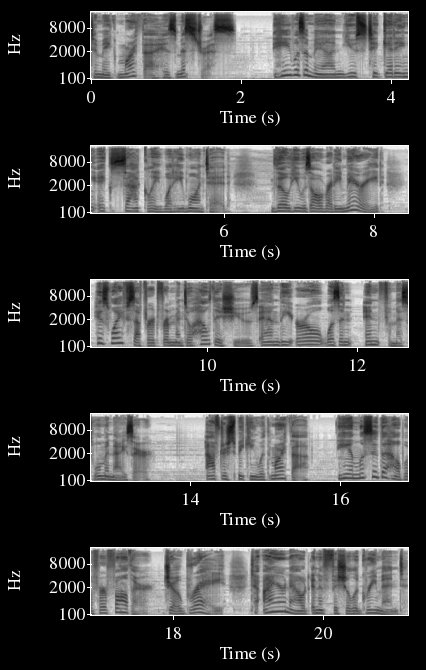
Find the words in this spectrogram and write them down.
to make Martha his mistress. He was a man used to getting exactly what he wanted. Though he was already married, his wife suffered from mental health issues, and the Earl was an infamous womanizer. After speaking with Martha, he enlisted the help of her father, Job Ray, to iron out an official agreement.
